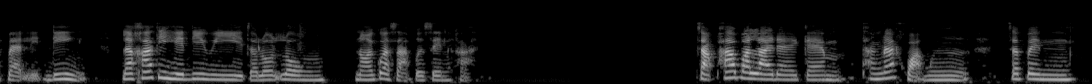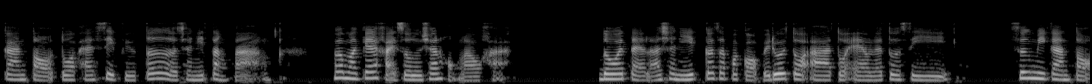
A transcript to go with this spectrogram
0.8 leading และค่า THDV จะลดลงน้อยกว่า 3%ค่ะ จากภาพวันไลน์ไดอะแกรม ทางด้านขวามือ จะเป็นการต่อตัว passive filter ชนิดต่างๆ เพื่อมาแก้ไขโซลูชันของเราค่ะ โดยแต่ละชนิดก็จะประกอบไปด้วยตัว R ตัว L และตัว C ซึ่งมีการต่อ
